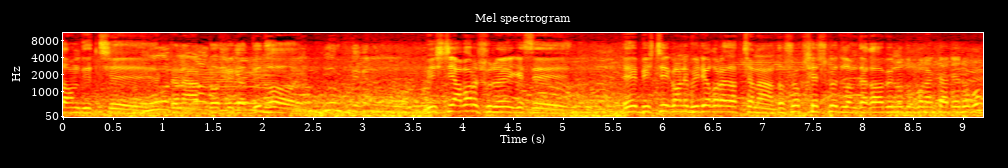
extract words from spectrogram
দাম দিচ্ছে। একটানে আট দশ লিটার দুধ হয়। বৃষ্টি আবারও শুরু হয়ে গেছে। এই বৃষ্টির কারণে ভিডিও করা যাচ্ছে না। দর্শক শেষ করে দিলাম। দেখা হবে নতুন কোনো একটা এরকম।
